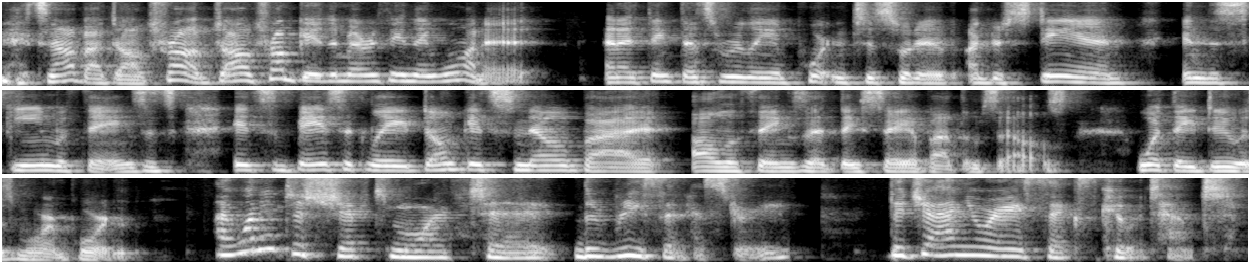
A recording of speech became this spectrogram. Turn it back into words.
It's not about Donald Trump. Donald Trump gave them everything they wanted and i think that's really important to sort of understand in the scheme of things. It's it's basically don't get snowed by all the things that they say about themselves. What they do is more important. I wanted to shift more to the recent history the january 6th coup attempt.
